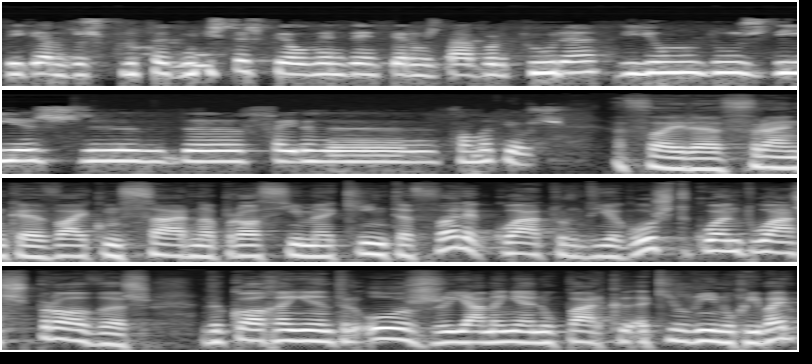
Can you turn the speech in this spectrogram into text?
digamos, os protagonistas, pelo menos em termos da abertura, de um dos dias eh, da Feira de São Mateus. A Feira Franca vai começar na próxima quinta-feira, 4 de agosto. Quanto às provas, decorrem entre hoje e amanhã no Parque Aquilino Ribeiro.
